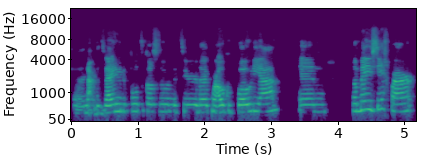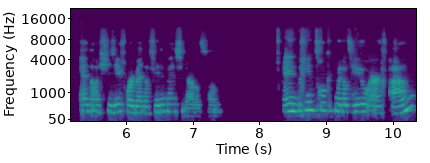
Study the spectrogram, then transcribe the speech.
nou, dat wij nu de podcast doen natuurlijk, maar ook op podia. En dan ben je zichtbaar en als je zichtbaar bent, dan vinden mensen daar wat van. En in het begin trok ik me dat heel erg aan.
